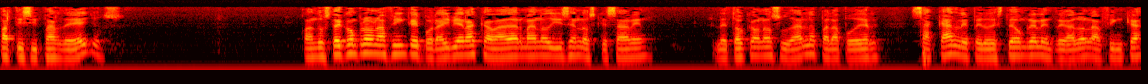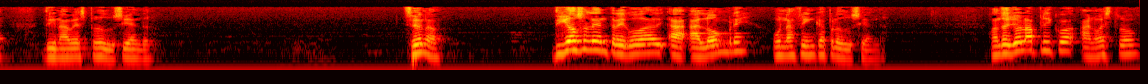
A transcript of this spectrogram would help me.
participar de ellos. Cuando usted compra una finca y por ahí bien acabada, hermano, dicen los que saben, le toca a uno sudarla para poder sacarle, pero este hombre le entregaron la finca de una vez produciendo. ¿Sí o no? Dios le entregó al hombre una finca produciendo. Cuando yo lo aplico a nuestro,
